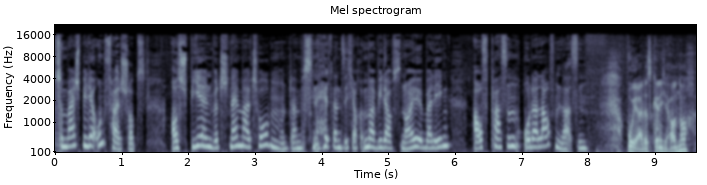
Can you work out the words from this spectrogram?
Zum Beispiel der Unfallschutz. Aus Spielen wird schnell mal toben und da müssen Eltern sich auch immer wieder aufs Neue überlegen, aufpassen oder laufen lassen. Oh ja, das kenne ich auch noch.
